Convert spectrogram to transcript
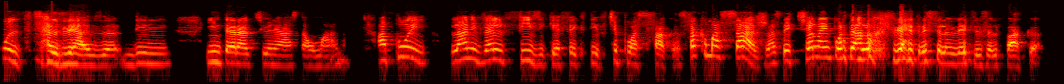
mult salvează din interacțiunea asta umană. Apoi, la nivel fizic, efectiv, ce poate să facă? Să facă masaj. Asta e cel mai important lucru pe care trebuie să-l învețe să-l facă.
